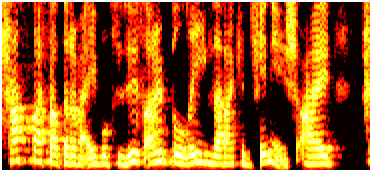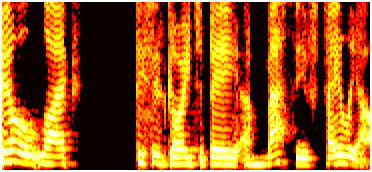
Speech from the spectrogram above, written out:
trust myself that I'm able to do this. I don't believe that I can finish. I feel like this is going to be a massive failure,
